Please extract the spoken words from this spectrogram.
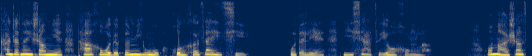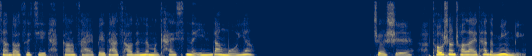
看着那上面他和我的分泌物混合在一起，我的脸一下子又红了。我马上想到自己刚才被他操的那么开心的淫荡模样。这时，头上传来他的命令：“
